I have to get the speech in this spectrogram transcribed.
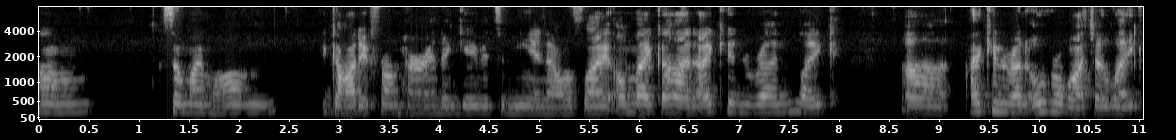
Um, so my mom got it from her and then gave it to me, and I was like, "Oh my god, I can run like." Uh, I can run Overwatch at like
